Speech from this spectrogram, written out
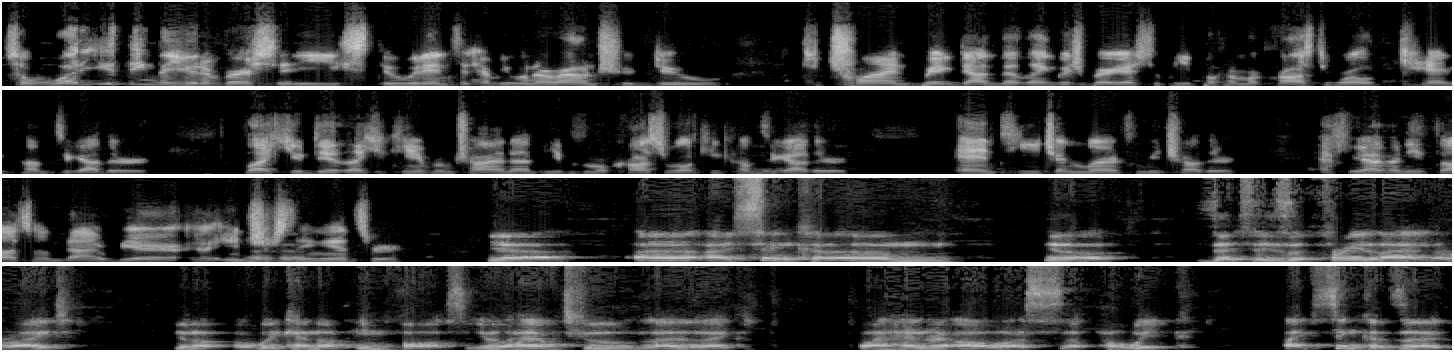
So, what do you think the university, students, and everyone around should do to try and break down the language barrier so people from across the world can come together, like you did, like you came from China, people from across the world can come together and teach and learn from each other? If you have any thoughts on that, it would be an interesting answer. Yeah, uh, I think um, you know this is a free land, right? You know we cannot enforce. You have to learn like 100 hours per week I think the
